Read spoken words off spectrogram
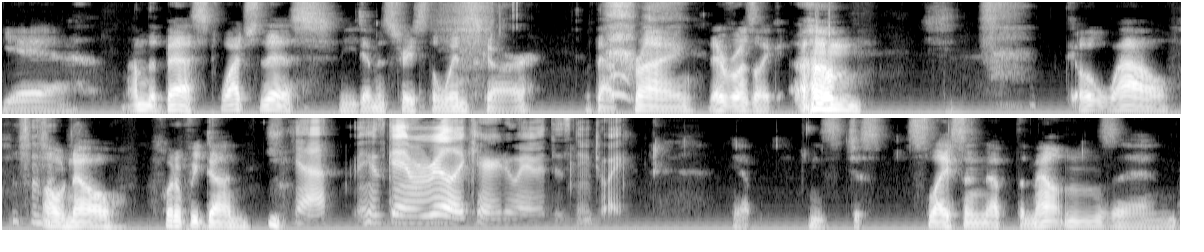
yeah, I'm the best. Watch this. And he demonstrates the wind scar without trying. And everyone's like, um, oh wow, oh no, what have we done? Yeah, he's getting really carried away with his new toy. Yep. He's just slicing up the mountains, and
